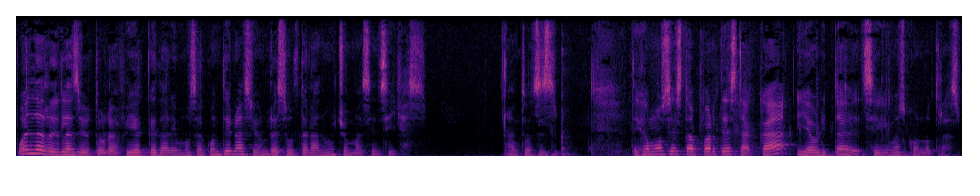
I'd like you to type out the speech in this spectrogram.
pues las reglas de ortografía que daremos a continuación resultarán mucho más sencillas. Entonces, dejamos esta parte hasta acá y ahorita seguimos con otras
